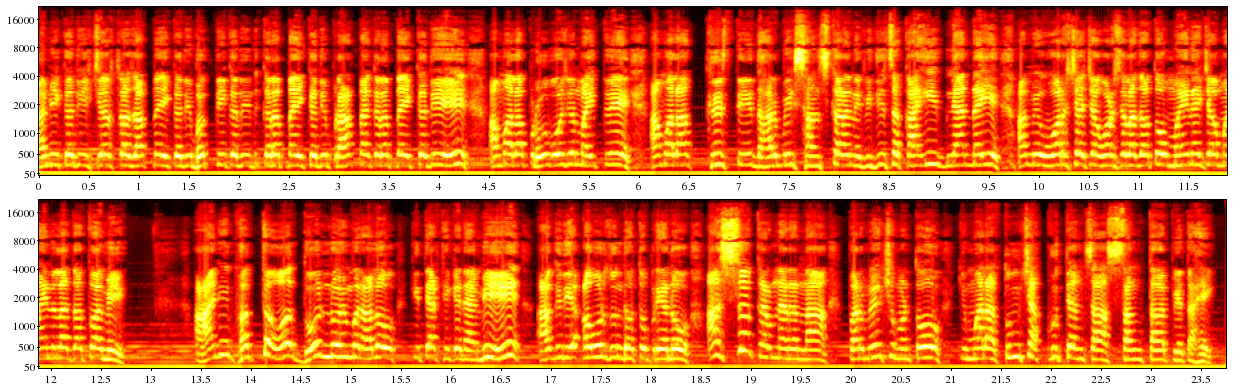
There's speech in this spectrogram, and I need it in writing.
आम्ही कधी चर्चला जात नाही कधी भक्ती कधी करत नाही कधी प्रार्थना करत नाही कधी आम्हाला प्रभोजन माहीत नाही. आम्हाला ख्रिस्ती धार्मिक संस्कार आणि विधीचं काही ज्ञान नाही. आम्ही वर्षाच्या वर्षाला जातो महिन्याच्या महिन्याला जातो आम्ही. आणि फक्त दोन नोव्हेंबर आलो की त्या ठिकाणी आम्ही अगदी आवर्जून जातो प्रियानो. असं करणाऱ्यांना परमेश्वर म्हणतो की मला तुमच्या कृत्यांचा संताप येत आहे.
